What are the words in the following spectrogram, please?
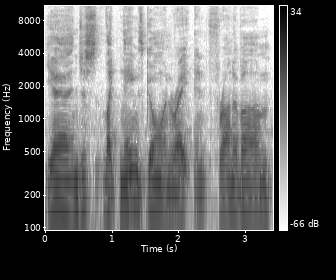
Yeah, and just like names going right in front of him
